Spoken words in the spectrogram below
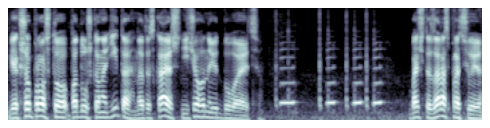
Якщо просто подушка надіта, натискаєш, нічого не відбувається. Бачите, зараз працює.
